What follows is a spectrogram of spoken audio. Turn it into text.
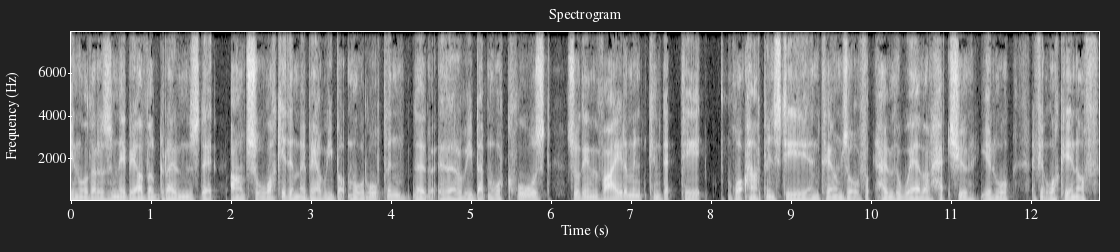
You know, there's maybe other grounds that aren't so lucky. They're maybe a wee bit more open. They're, they're a wee bit more closed. So the environment can dictate what happens to you in terms of how the weather hits you. You know, if you're lucky enough,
